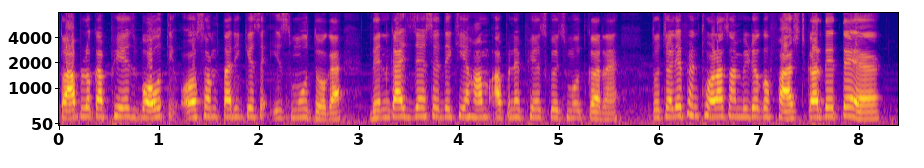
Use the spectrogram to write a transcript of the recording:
तो आप लोग का फेस बहुत ही औसम तरीके से स्मूथ होगा। देन गाइज़ जैसे देखिए, हम अपने फेस को स्मूथ कर रहे हैं। तो चलिए फ्रेंड थोड़ा सा हम वीडियो को फास्ट कर देते हैं।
